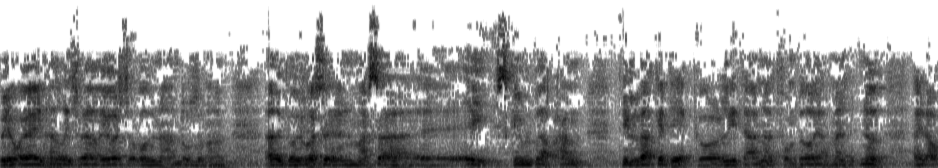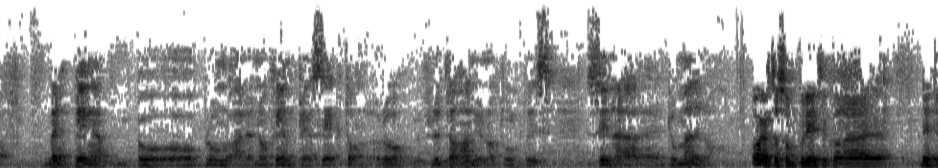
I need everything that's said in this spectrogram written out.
Vi har ju en här i Sverige också, Rune Andersson. Han äger ju också en massa eh, i skolvärlden. Han tillverkar däck och lite annat från början. Men nu är det mer pengar på att plundra den offentliga sektorn. Och då flyttar han ju naturligtvis sina eh, domäner. Och eftersom politikerna, eh, det är inte,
